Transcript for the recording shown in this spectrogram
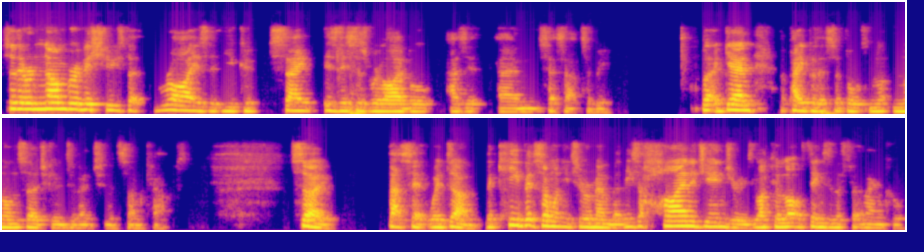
so there are a number of issues that rise that you could say, is this as reliable as it um, sets out to be? But again, a paper that supports non-surgical intervention in some calcs. So that's it, we're done. The key bits I want you to remember, these are high energy injuries, like a lot of things in the foot and ankle,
